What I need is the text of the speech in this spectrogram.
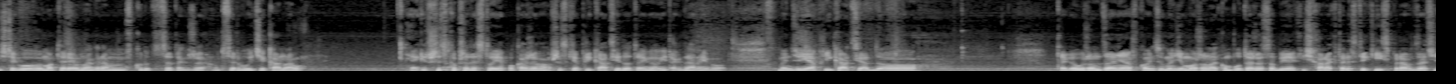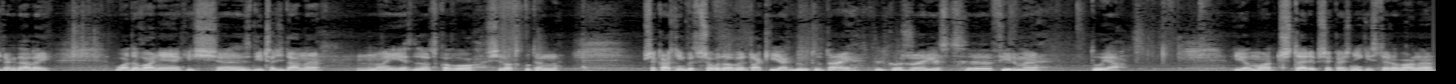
i szczegółowy materiał nagram wkrótce, także obserwujcie kanał. Jak już wszystko przetestuję, pokażę Wam wszystkie aplikacje do tego i tak dalej, bo będzie i aplikacja do tego urządzenia. W końcu będzie można na komputerze sobie jakieś charakterystyki sprawdzać i tak dalej. Ładowanie, jakieś e, zliczać dane. No i jest dodatkowo w środku ten przekaźnik bezprzewodowy, taki jak był tutaj, tylko że jest e, firmy Tuya. I on ma cztery przekaźniki sterowane,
